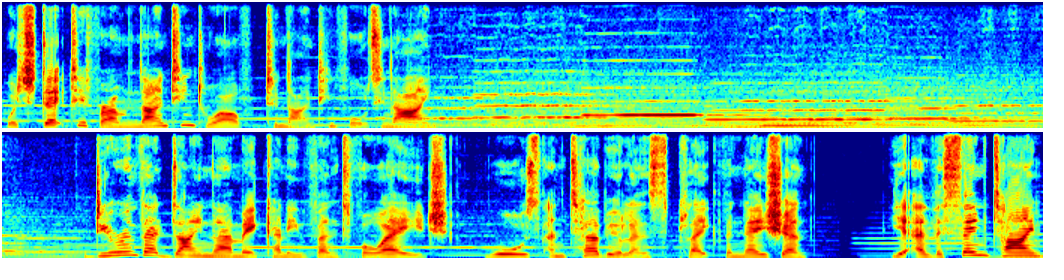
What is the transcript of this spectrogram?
which dated from 1912 to 1949. During that dynamic and eventful age, wars and turbulence plagued the nation. Yet at the same time,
